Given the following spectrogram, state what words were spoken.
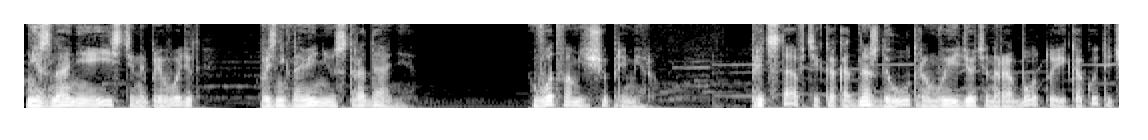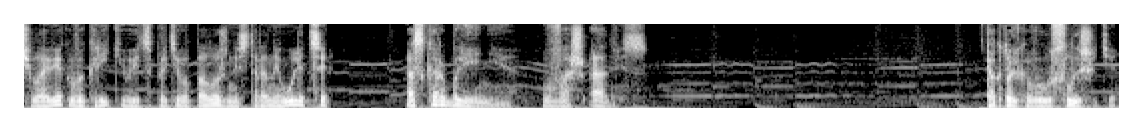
Незнание истины приводит к возникновению страдания. Вот вам еще пример. Представьте, как однажды утром вы идете на работу, и какой-то человек выкрикивает с противоположной стороны улицы оскорбление в ваш адрес. Как только вы услышите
